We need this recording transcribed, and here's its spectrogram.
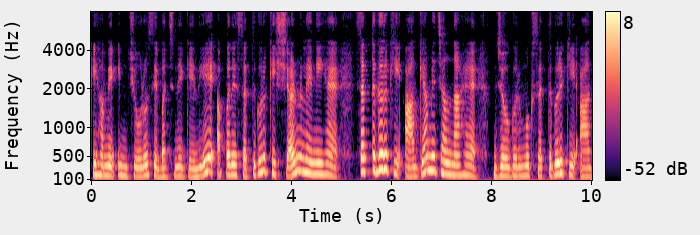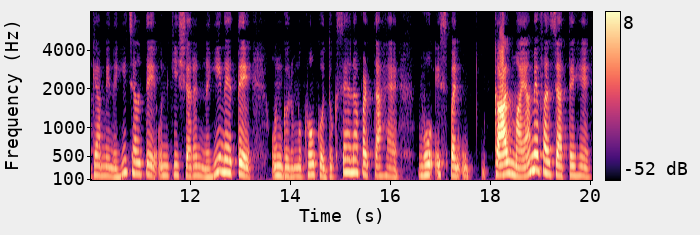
कि हमें इन चोरों से बचने के लिए अपने सतगुरु की शरण लेनी है। सतगुरु की आज्ञा में चलना है। जो गुरुमुख सतगुरु की आज्ञा में नहीं चलते, उनकी शरण नहीं लेते, उन गुरुमुखों को दुख सहना पड़ता है। वो इस काल माया में फंस जाते हैं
